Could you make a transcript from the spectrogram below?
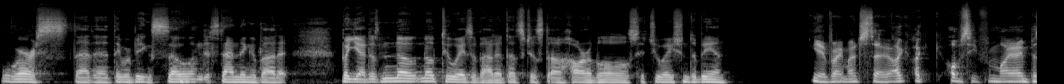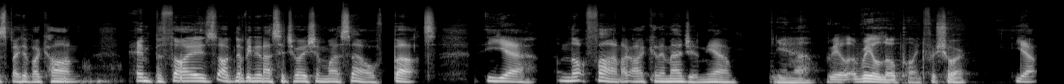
worse that uh, they were being so understanding about it. But yeah, there's no no two ways about it. That's just a horrible situation to be in. Yeah, very much so. I, I, obviously, from my own perspective, I can't empathize. I've never been in that situation myself, but yeah, not fun. I, I can imagine. Yeah, yeah, real a real low point for sure. Yeah.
